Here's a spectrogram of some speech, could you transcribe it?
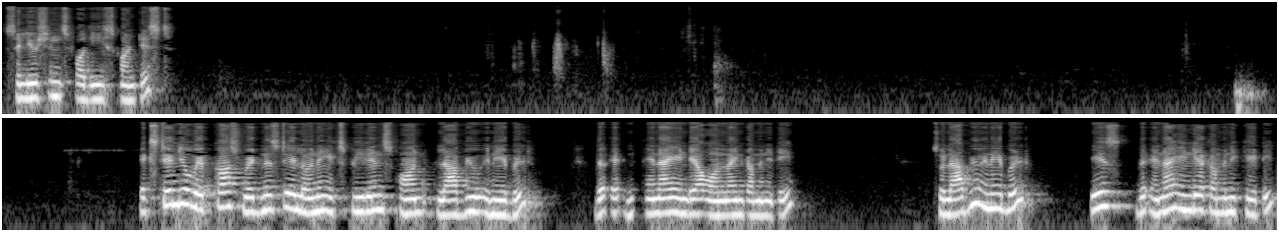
solutions for these contests. Extend your webcast Wednesday learning experience on LabVIEW enabled, the NI India online community. So LabVIEW enabled is the NI India community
